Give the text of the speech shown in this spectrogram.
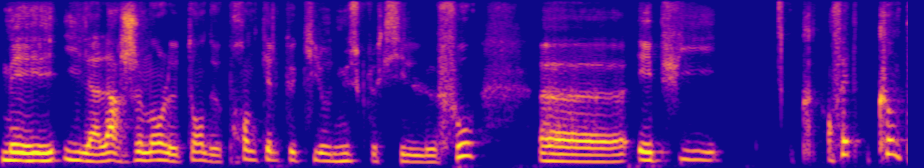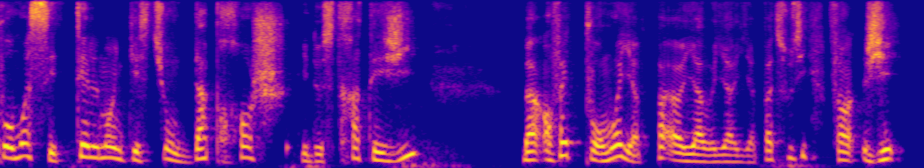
mais il a largement le temps de prendre quelques kilos de muscles s'il le faut. Euh, et puis, en fait, comme pour moi, c'est tellement une question d'approche et de stratégie, ben, en fait, pour moi, il n'y a, pas- y a, il y a- y a pas de souci. Enfin, j'ai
